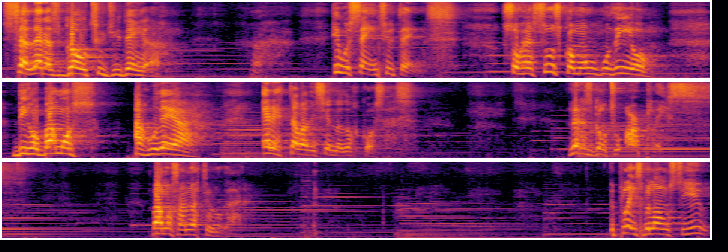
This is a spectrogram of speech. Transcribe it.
said, Let us go to Judea, he was saying two things. So Jesús, como un judío, dijo, Vamos a Judea. Él estaba diciendo dos cosas. Let us go to our place. Vamos a nuestro lugar. The place belongs to you.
